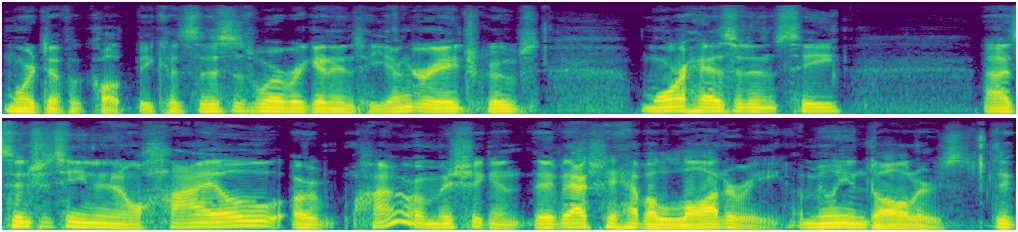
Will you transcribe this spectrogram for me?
more difficult because this is where we're getting into younger age groups, more hesitancy. Uh, it's interesting in Ohio or Ohio or Michigan, they actually have a lottery, a million dollars, to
